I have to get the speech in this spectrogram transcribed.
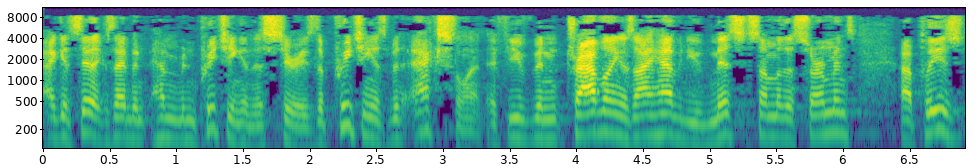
I can say that because I haven't been preaching in this series. The preaching has been excellent. If you've been traveling as I have and you've missed some of the sermons, uh, please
